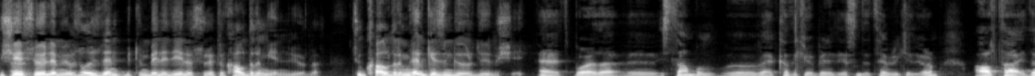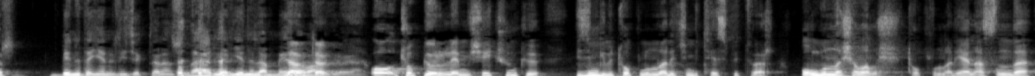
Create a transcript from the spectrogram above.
bir şey evet. söylemiyoruz. O yüzden bütün belediyeler sürekli kaldırım yeniliyorlar. Çünkü kaldırım herkesin gördüğü bir şey. Evet, bu arada e, İstanbul e, ve Kadıköy Belediyesi'ni de tebrik ediyorum. 6 aydır beni de yenileyecekler en sonunda. Her yer yenilenmeye tabii, devam tabii. ediyor yani. O çok görülen bir şey çünkü Bizim gibi toplumlar için bir tespit var. Olgunlaşamamış toplumlar. Yani aslında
